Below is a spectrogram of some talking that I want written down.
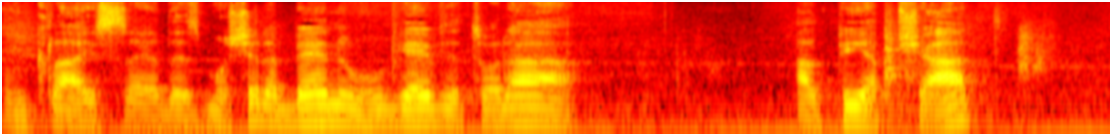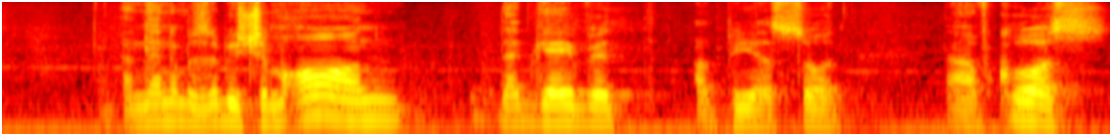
in Klal Yisrael. There's Moshe Rabbeinu who gave the Torah al pi pshat, and then it was Rabbi Shimon that gave it al pi sod. Now, of course,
